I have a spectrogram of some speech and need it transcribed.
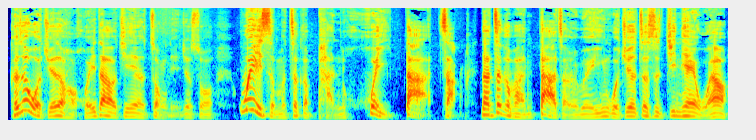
可是我觉得哈，回到今天的重点，就是说为什么这个盘会大涨？那这个盘大涨的原因，我觉得这是今天我要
